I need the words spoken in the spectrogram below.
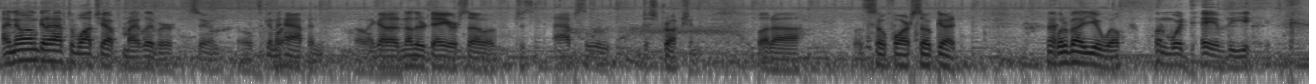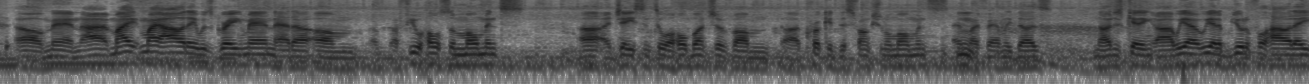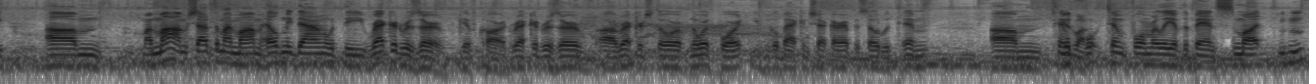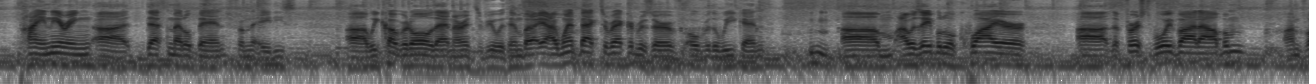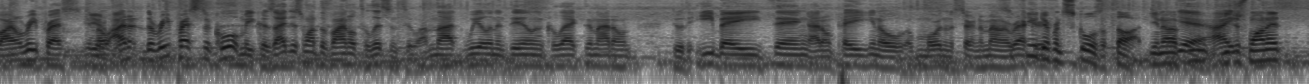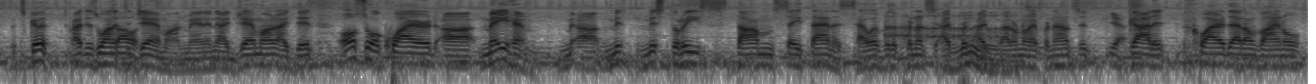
I know I'm going to have to watch out for my liver soon. it's going to what? happen. I got another day or so of just absolute destruction. But uh, so far, so good. what about you, Will? One more day of the year. Oh man, uh, my my holiday was great, man. Had a um a, a few wholesome moments, uh, adjacent to a whole bunch of um uh, crooked, dysfunctional moments, as my family does. No, just kidding. Uh, we had we had a beautiful holiday. Um, my mom, shout out to my mom, held me down with the Record Reserve gift card. Record Reserve uh, record store of Northport. You can go back and check our episode with Tim. Um, Tim, Good one. for- Tim, formerly of the band Smut, pioneering uh, death metal band from the '80s. Uh, we covered all of that in our interview with him. But yeah, I went back to Record Reserve over the weekend. Um, I was able to acquire uh, the first Voivod album on vinyl repress. You know, I the represses are cool with me because I just want the vinyl to listen to. I'm not wheeling and dealing, collecting. I don't do the eBay thing. I don't pay you know more than a certain amount of A records. few different schools of thought. You know, if Yeah, you, I- you just want it, it's good. I just wanted Solid. to jam on, man, and I jam on. I did. Also acquired uh, Mayhem, uh, Mys- Mysteries Dam Satanis. However, the pronounce I, pr- I, I don't know how to pronounce it. Yes. got it. Acquired that on vinyl.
